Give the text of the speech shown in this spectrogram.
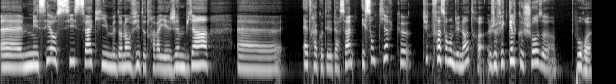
mais c'est aussi ça qui me donne envie de travailler. J'aime bien être à côté des personnes et sentir que d'une façon ou d'une autre, je fais quelque chose pour eux.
